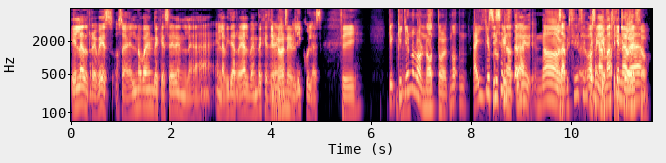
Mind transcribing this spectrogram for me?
él al revés, o sea, él no va a envejecer en la, en la vida real, va a envejecer en las el- películas. Sí. Que, que yo no lo noto. No, ahí yo Sí creo se que nota. está medio- No, O sea, sí se o sea, medio más que nada, eso.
